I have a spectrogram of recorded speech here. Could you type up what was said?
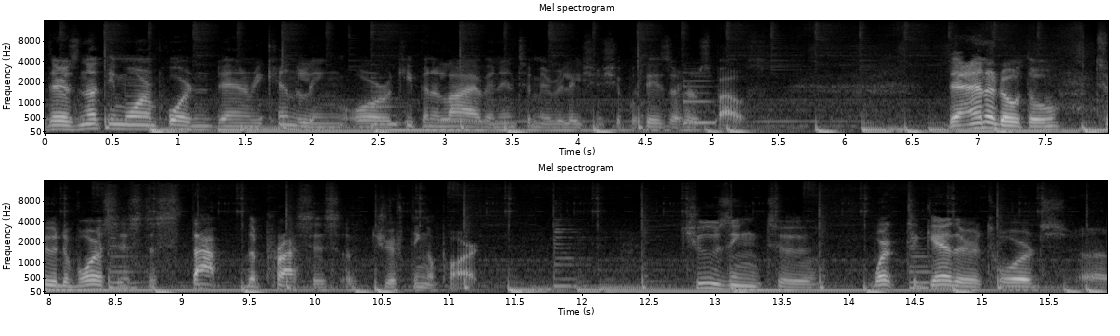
there's nothing more important than rekindling or keeping alive an intimate relationship with his or her spouse. The antidote, though, to divorce is to stop the process of drifting apart, choosing to work together towards uh,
